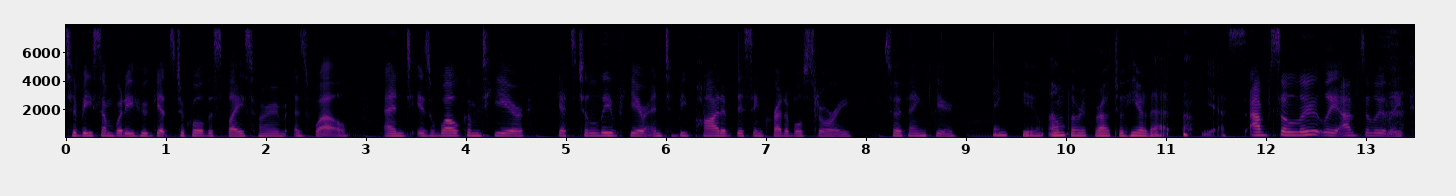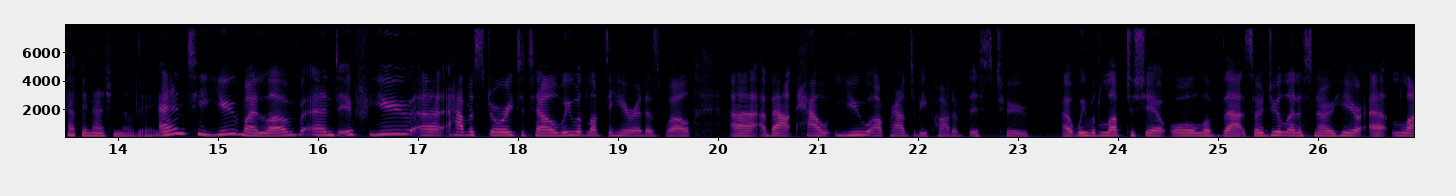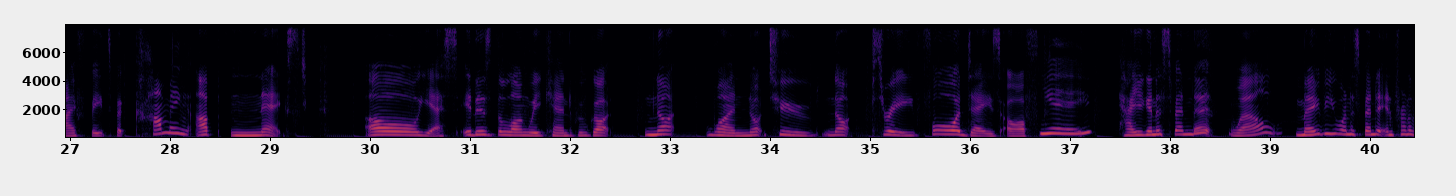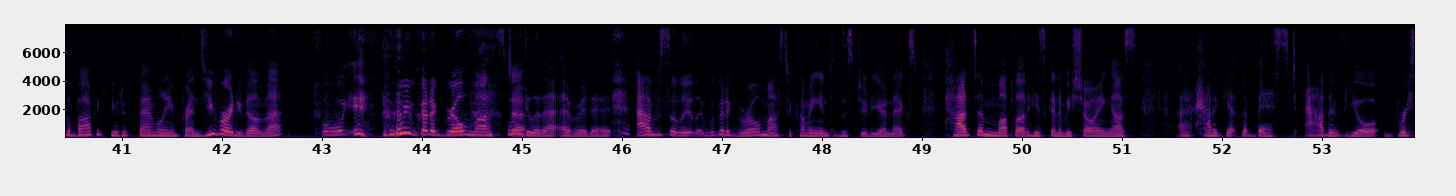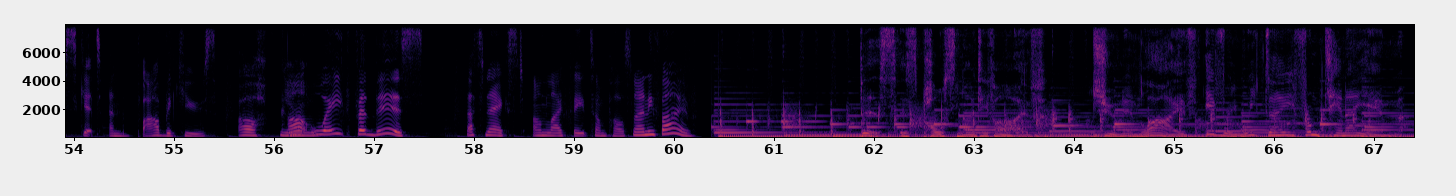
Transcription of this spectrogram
to be somebody who gets to call this place home as well, and is welcomed here, gets to live here, and to be part of this incredible story. So thank you. Thank you. I'm very proud to hear that. Yes, absolutely, absolutely. Happy National Day. And to you, my love. And if you uh, have a story to tell, we would love to hear it as well uh, about how you are proud to be part of this too. Uh, we would love to share all of that. So do let us know here at Life Beats. But coming up next, oh, yes, it is the long weekend. We've got not one, not two, not three, four days off. Yay. How are you going to spend it? Well, maybe you want to spend it in front of the barbecue to family and friends. You've already done that. But we, we've got a grill master. We do that every day. Absolutely. We've got a grill master coming into the studio next. Hatem Matar. He's going to be showing us uh, how to get the best out of your brisket and barbecues. Oh, can't Yum. wait for this. That's next on Life Beats on Pulse 95. This is Pulse 95. Tune in live every weekday from 10 a.m.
